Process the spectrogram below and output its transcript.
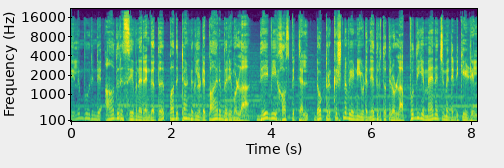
നിലമ്പൂരിന്റെ ആതുര സേവന രംഗത്ത് പതിറ്റാണ്ടുകളുടെ പാരമ്പര്യമുള്ള ദേവി ഹോസ്പിറ്റൽ ഡോക്ടർ കൃഷ്ണവേണിയുടെ നേതൃത്വത്തിലുള്ള പുതിയ മാനേജ്മെന്റിന്റെ കീഴിൽ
